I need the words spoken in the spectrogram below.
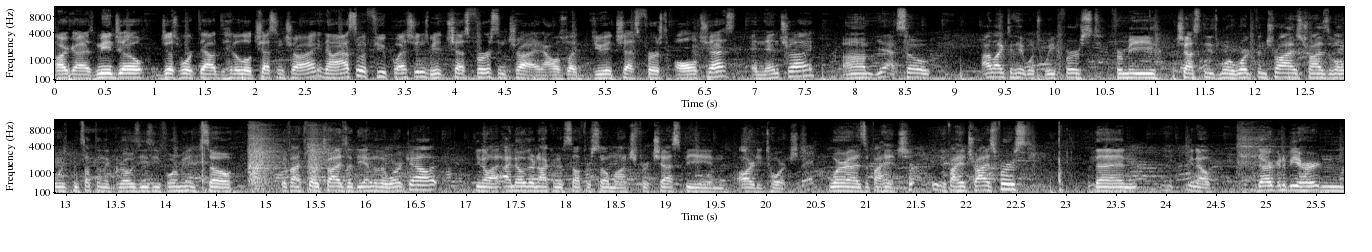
All right, guys, me and Joe just worked out to hit a little chest and tri. Now, I asked him a few questions. We hit chest first and tri. And I was like, do you hit chest first, all chest, and then tri? Um, yeah, so I like to hit what's weak first. For me, chest needs more work than tris. Tris have always been something that grows easy for me. So if I throw tris at the end of the workout, you know, I, I know they're not going to suffer so much for chest being already torched. Whereas if I hit if I hit tris first, then you know they're going to be hurting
